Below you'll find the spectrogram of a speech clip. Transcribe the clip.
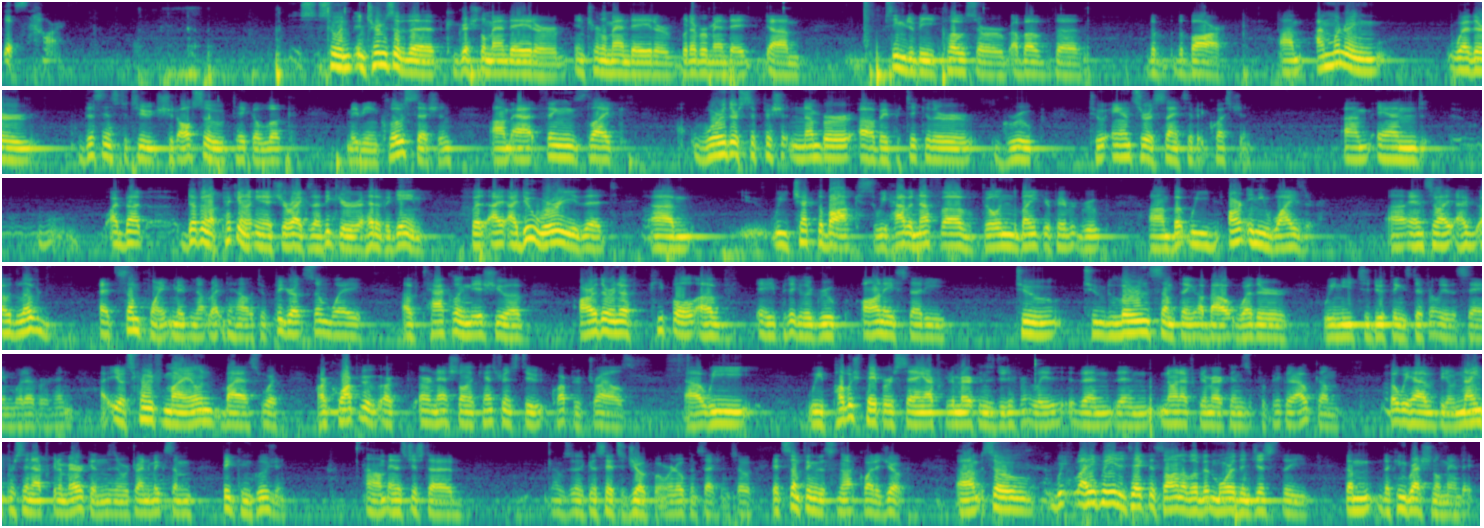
Yes, Howard. So in, in terms of the congressional mandate or internal mandate or whatever mandate, um, seem to be close or above the, the, the bar. Um, I'm wondering whether this institute should also take a look, maybe in closed session, um, at things like, were there sufficient number of a particular group to answer a scientific question? Um, and I'm not, definitely not picking on NHGRI because I think you're ahead of the game, but I, I do worry that um, we check the box, we have enough of fill in the blank your favorite group, um, but we aren't any wiser. Uh, and so I, I I would love at some point, maybe not right now, to figure out some way of tackling the issue of, are there enough people of a particular group on a study to, to learn something about whether we need to do things differently, the same, whatever. And, you know, it's coming from my own bias with our cooperative, our, our National Cancer Institute cooperative trials. Uh, we, we publish papers saying African Americans do differently than, than non-African Americans for a particular outcome. But we have, you know, nine percent African Americans and we're trying to make some big conclusion. Um, and it's just a, I was gonna say it's a joke, but we're in open session, so it's something that's not quite a joke. Um, so we, I think we need to take this on a little bit more than just the, the the congressional mandate.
